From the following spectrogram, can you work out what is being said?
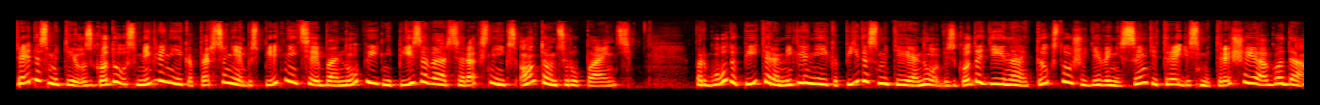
30. gados Miglinīka personības pietnīcībai nopietni pīzavērsa rakstnieks Antons Rupaiņš. Par godu Pītera Miglinīka 50. novis godadīnai 1933. gadā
